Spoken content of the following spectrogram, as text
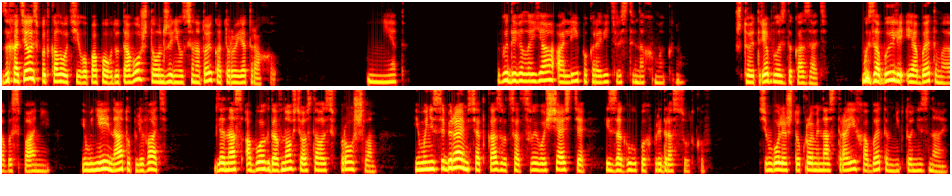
Захотелось подколоть его по поводу того, что он женился на той, которую я трахал. Нет. Выдавила я, Али покровительственно хмыкнул. Что и требовалось доказать. Мы забыли и об этом, и об Испании. И мне, и Нату плевать. Для нас обоих давно все осталось в прошлом, и мы не собираемся отказываться от своего счастья из-за глупых предрассудков. Тем более, что кроме нас троих об этом никто не знает.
